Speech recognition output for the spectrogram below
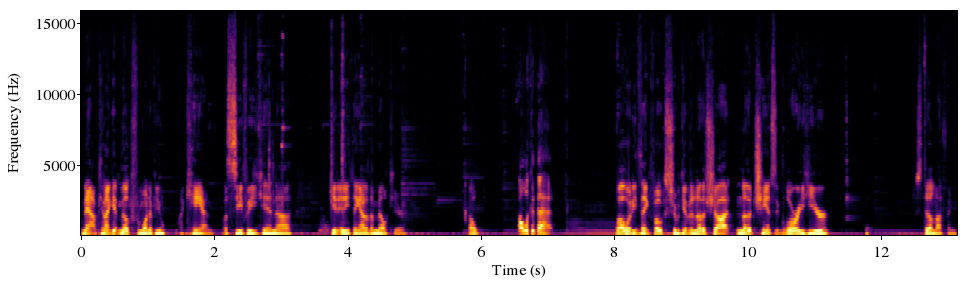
Now, can I get milk from one of you? I can. Let's see if we can uh, get anything out of the milk here. Oh. Oh, look at that. Well, what do you think, folks? Should we give it another shot? Another chance at glory here? Still nothing.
